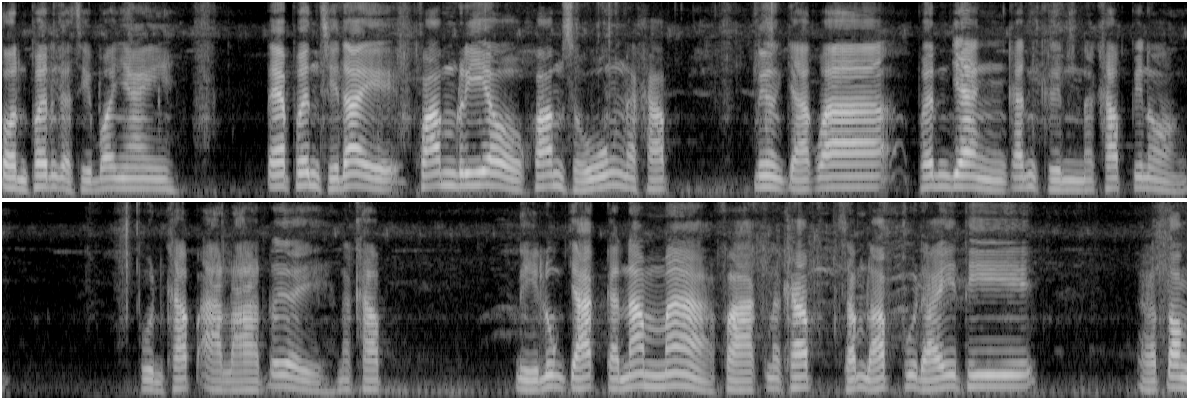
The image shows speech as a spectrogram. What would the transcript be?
ต้นเพิ่นกสีบ่ใหญ่แต่เพิ่นสิได้ความเรียวความสูงนะครับ เนื่องจากว่าเพิ่นแย่งกันขึ้นนะครับ พี่น้องปุ่นครับอาลาดเลยนะครับ นี่ลุงจักรก็นำมาฝากนะครับสำหรับผู้ใดที่ต้อง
